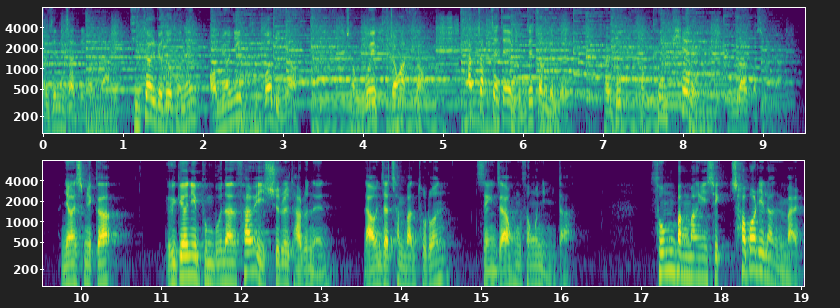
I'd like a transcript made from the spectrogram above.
저지른 자들입니다. 디지털 교도소는 엄연히 불법이며 정보의 부정확성, 사적 제재의 문제점들로 결국 더 큰 피해로 돌아갈 것입니다. 안녕하십니까? 의견이 분분한 사회 이슈를 다루는 나 혼자 찬반 토론 진행자 홍성훈입니다. 솜방망이식 처벌이라는 말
